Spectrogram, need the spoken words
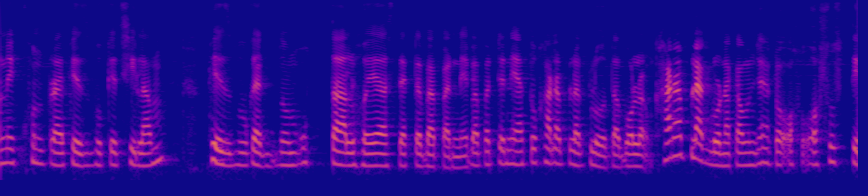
অনেকক্ষণ প্রায় ফেসবুকে ছিলাম। ফেসবুক একদম উত্তাল হয়ে আসছে একটা ব্যাপার নিয়ে। ব্যাপারটা নিয়ে এত খারাপ লাগল, তা বলা, খারাপ লাগল না, কেমন যেন একটা অস্বস্তি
